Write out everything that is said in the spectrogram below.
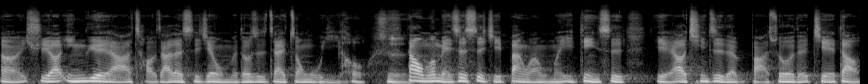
呃需要音乐啊嘈杂的时间，我们都是在中午以后。是。那我们每次市集办完，我们一定是也要亲自的把所有的街道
